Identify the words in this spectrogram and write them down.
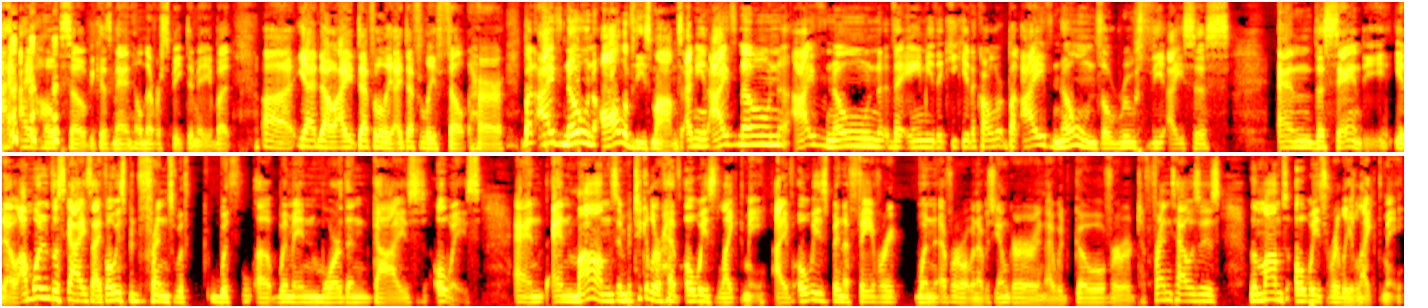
I, I hope so because man, he'll never speak to me. But uh, yeah, no, I definitely, I definitely felt her. But I've known all of these moms. I mean, I've known, I've known the Amy, the Kiki, the Carla, but I've known the Ruth, the Isis, and the Sandy. You know, I'm one of those guys. I've always been friends with with uh, women more than guys, always. And and moms in particular have always liked me. I've always been a favorite whenever when I was younger, and I would go over to friends' houses. The moms always really liked me.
